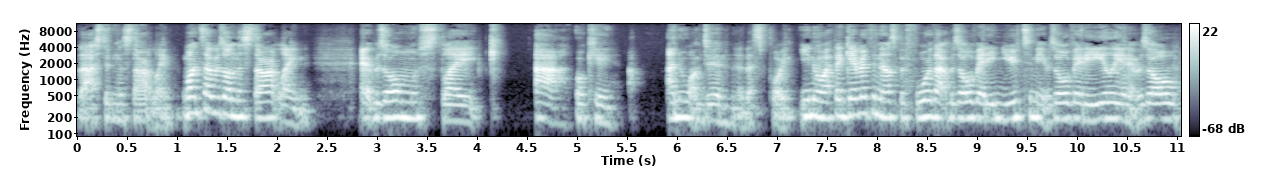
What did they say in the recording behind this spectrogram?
that I stood in the start line. Once I was on the start line, it was almost like, ah, okay, I know what I'm doing at this point. You know, I think everything else before that was all very new to me. It was all very alien. It was all,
